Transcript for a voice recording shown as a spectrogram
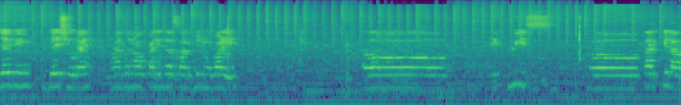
जय भीम जय शिवराय. माझं नाव कालिदास अर्जुन ओबाळे. एकवीस तारखेला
